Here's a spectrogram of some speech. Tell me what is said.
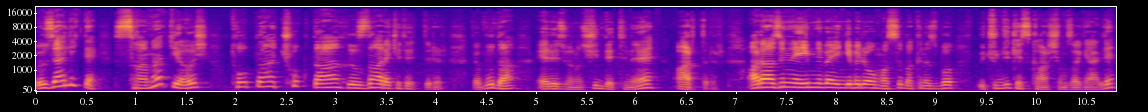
Özellikle sağanak yağış toprağı çok daha hızlı hareket ettirir ve bu da erozyonun şiddetini arttırır. Arazinin eğimli ve engebeli olması bakınız bu üçüncü kez karşımıza geldi.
